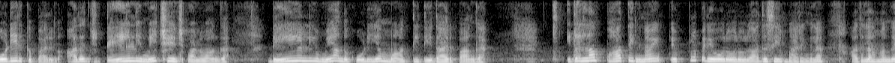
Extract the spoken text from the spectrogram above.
கொடி இருக்குது பாருங்கள் அதை டெய்லியுமே சேஞ்ச் பண்ணுவாங்க. டெய்லியுமே அந்த கொடியை மாற்றிட்டே தான் இருப்பாங்க. இதெல்லாம் பார்த்தீங்கன்னா எவ்வளோ பெரிய ஒரு ஒரு ஒரு அதிசயம் பாருங்களேன். அது இல்லாமங்க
